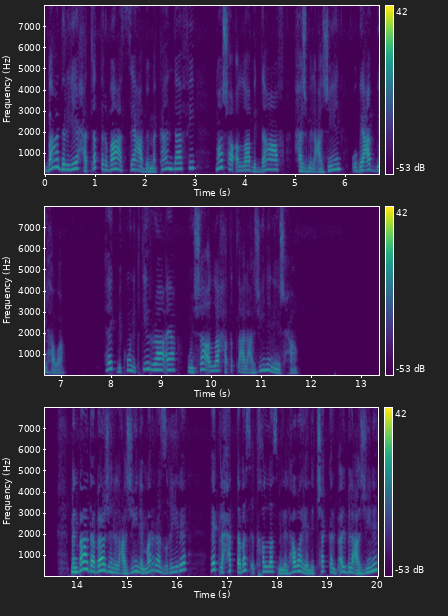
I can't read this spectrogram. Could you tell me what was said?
بعد رياحة 3 أرباع الساعة بمكان دافي ما شاء الله بتضاعف حجم العجين وبيعبي هواء هيك بيكون كتير رائع وإن شاء الله حتطلع العجينة ناجحة. من بعدها بعجن العجينة مرة صغيرة هيك لحتى بس اتخلص من الهواء يلي تشكل بقلب العجينة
